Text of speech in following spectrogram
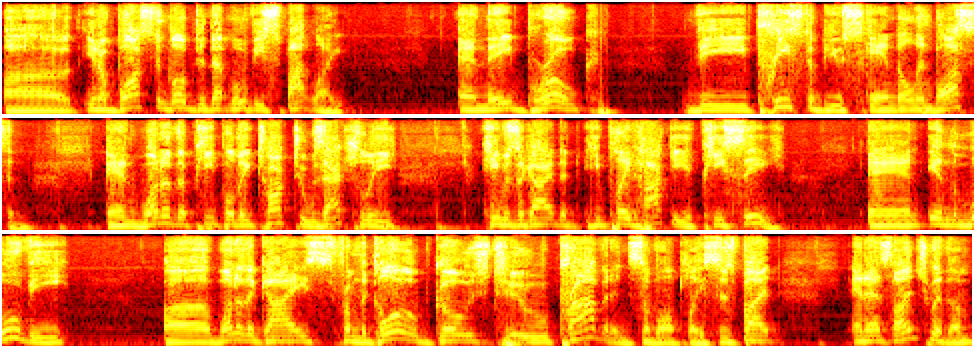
uh, you know, Boston Globe did that movie Spotlight, and they broke the priest abuse scandal in Boston. And one of the people they talked to was actually, he was a guy that he played hockey at PC. And in the movie, uh, one of the guys from the Globe goes to Providence of all places, but and has lunch with him,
